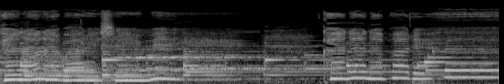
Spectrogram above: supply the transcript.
Can anybody see me? Can anybody hear?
